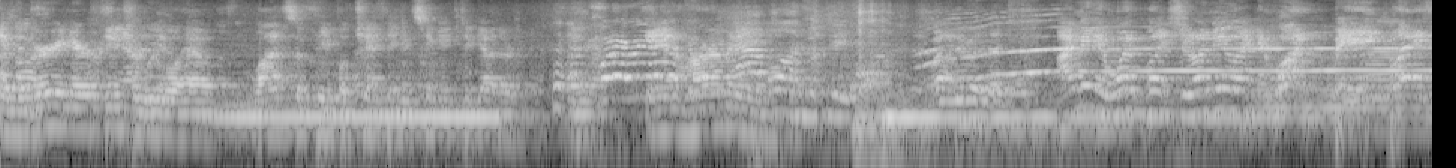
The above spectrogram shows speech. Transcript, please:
in the very near future, we will have lots of people chanting and singing together in, in harmony. Well, I mean in one place. You want to do like in one big place?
